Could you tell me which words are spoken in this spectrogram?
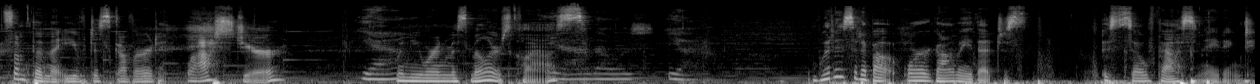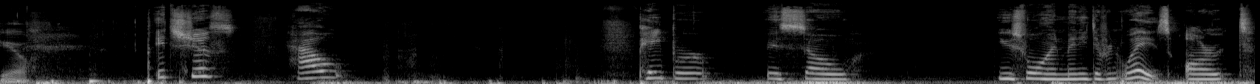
Something that you've discovered last year. Yeah. When you were in Miss Miller's class. Yeah, that was yeah. What is it about origami that just is so fascinating to you? It's just how paper is so useful in many different ways. Art,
